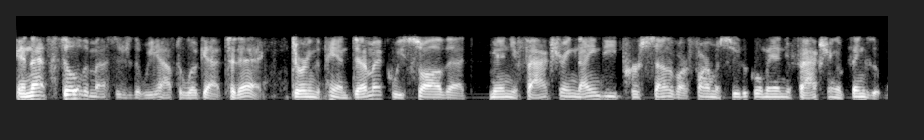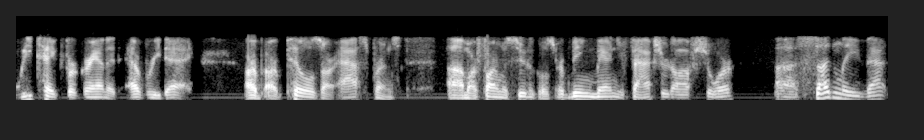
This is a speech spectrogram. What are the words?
And that's still the message that we have to look at today. During the pandemic, we saw that manufacturing, 90% of our pharmaceutical manufacturing of things that we take for granted every day, our, our pills, our aspirins, um, our pharmaceuticals, are being manufactured offshore. Uh, suddenly that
